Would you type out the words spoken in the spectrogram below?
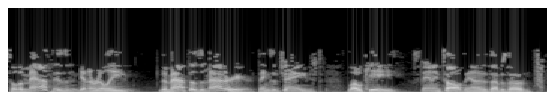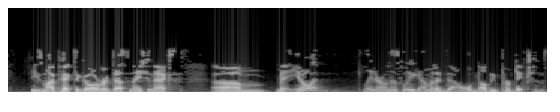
So the math isn't going to really. The math doesn't matter here. Things have changed. Low Ki, standing tall at the end of this episode. He's my pick to go over at Destination X. Um, you know what? Later on this week, I'm gonna I'll, I'll do predictions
